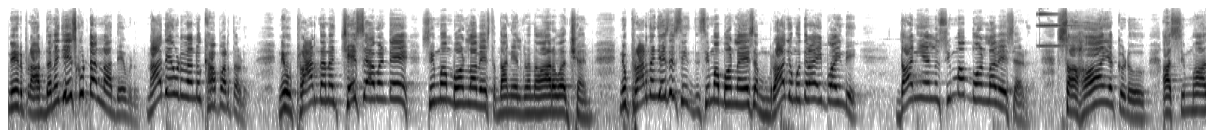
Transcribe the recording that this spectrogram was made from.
నేను ప్రార్థన చేసుకుంటాను నా దేవుడు. నా దేవుడు నన్ను కాపాడుతాడు. నువ్వు ప్రార్థన చేసావంటే సింహం బోన్లా వేస్తావు దానియేలు గ్రంథం ఆరవ అధ్యాయం. నువ్వు ప్రార్థన చేస్తే సింహం బోన్లా వేసాం రాజు ముద్ర అయిపోయింది. దానియేలును సింహం బోన్లా వేశాడు. సహాయకుడు ఆ సింహ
